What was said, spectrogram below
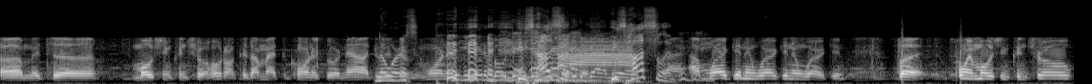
Um, it's a motion control. Hold on, because I'm at the corner store now. I do No this worries. every morning. You can hear the bodega He's hustling. in the background. He's hustling. I'm working and working and working. But point motion control,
